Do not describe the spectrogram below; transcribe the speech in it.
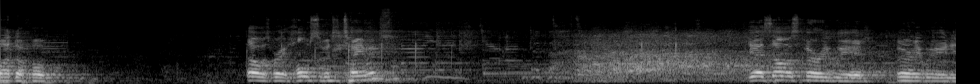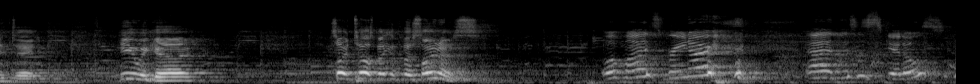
Wonderful. That was very wholesome entertainment. Yes, that was very weird. Very weird indeed. Here we go. So tell us about your personas. Well, mine's Reno, and this is Skittles.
